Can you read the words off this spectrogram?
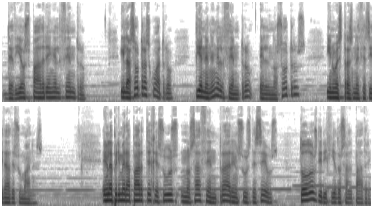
de Dios Padre en el centro, y las otras cuatro tienen en el centro el nosotros y nuestras necesidades humanas. En la primera parte Jesús nos hace entrar en sus deseos, todos dirigidos al Padre.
